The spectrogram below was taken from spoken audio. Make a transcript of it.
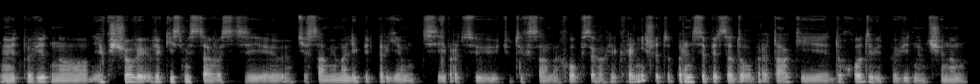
Відповідно, якщо в якійсь місцевості ті самі малі підприємці працюють у тих самих обсягах, як раніше, то в принципі це добре, так і доходи відповідним чином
